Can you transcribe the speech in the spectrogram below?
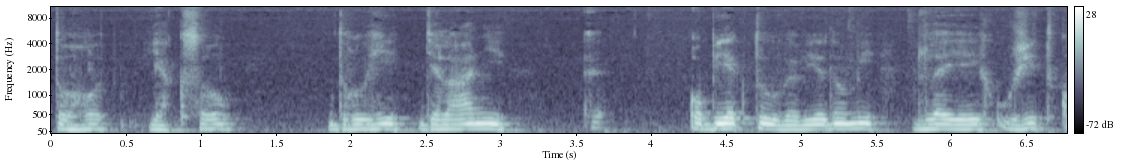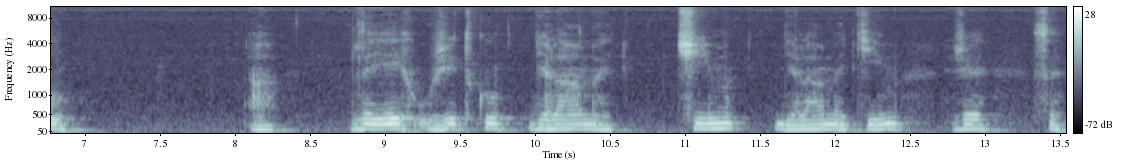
toho, jak jsou. Druhý dělání eh, objektů ve vědomí dle jejich užitku. A dle jejich užitku děláme čím? Děláme tím, že se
